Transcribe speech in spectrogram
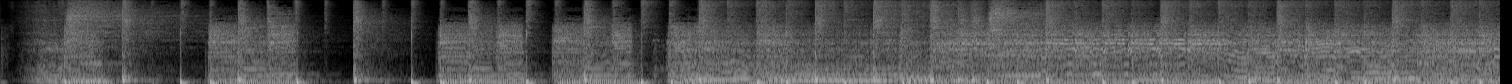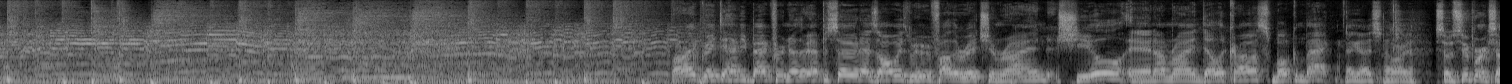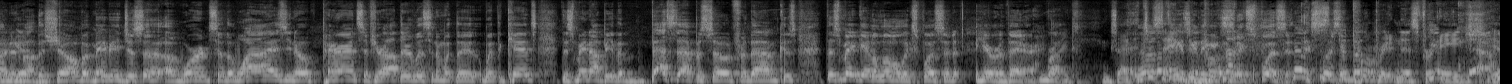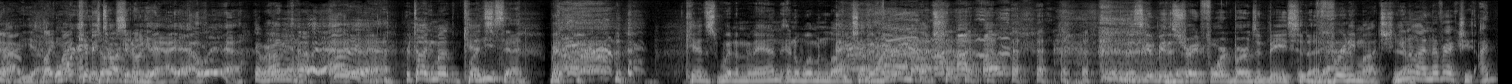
great to have you back for another episode. As always, we're here with Father Rich and Ryan Scheel, and I'm Ryan DellaCrosse. Welcome back. hey guys, how are you? So super excited about the show, but maybe just a, a word to the wise, you know, parents, if you're out there listening with the with the kids, this may not be the best episode for them because this may get a little explicit here or there. Right, exactly. Just I don't think it's gonna appro- Not explicit. Not It's like explicit, but appropriateness for age. yeah, right, yeah. Like Well, my we're kids be are talking sitting about, here. yeah, yeah, well, yeah. Yeah, we're, yeah, oh, yeah. we're talking about What kids. he said. Kids, when a man and a woman love each other very much, This is gonna be the straightforward birds and bees today. pretty much. You know, I never actually. I,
